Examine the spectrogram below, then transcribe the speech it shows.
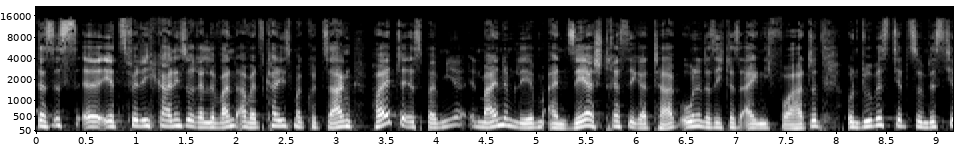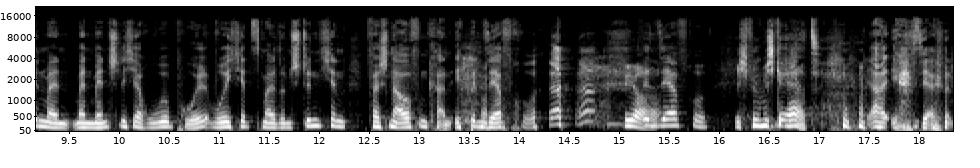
Das ist äh, jetzt für dich gar nicht so relevant, aber jetzt kann ich es mal kurz sagen. Heute ist bei mir in meinem Leben ein sehr stressiger Tag, ohne dass ich das eigentlich vorhatte. Und du bist jetzt so ein bisschen mein, mein menschlicher Ruhepol, wo ich jetzt mal so ein Stündchen verschnaufen kann. Ich bin sehr froh. ja. bin sehr froh. Ich fühle mich geehrt. ja, ja, sehr gut.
